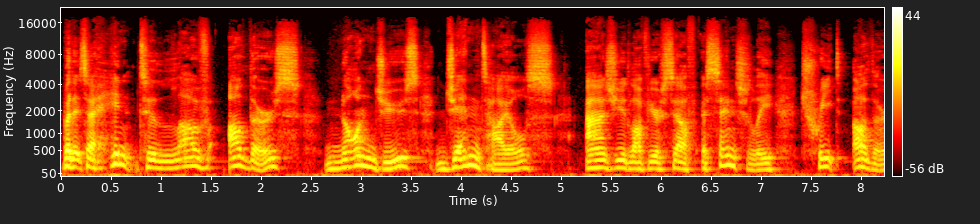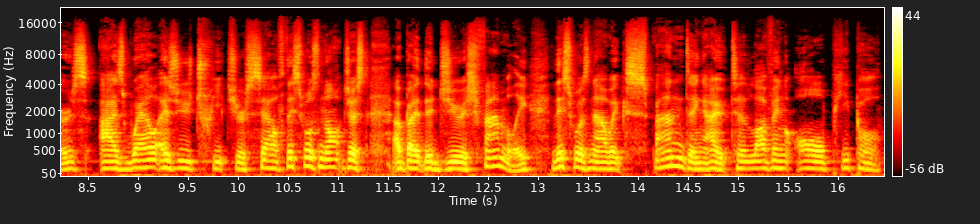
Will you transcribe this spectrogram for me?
but it's a hint to love others, non Jews, Gentiles, as you love yourself. Essentially, treat others as well as you treat yourself. This was not just about the Jewish family, this was now expanding out to loving all people.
